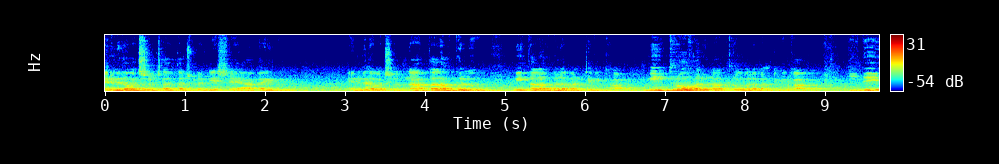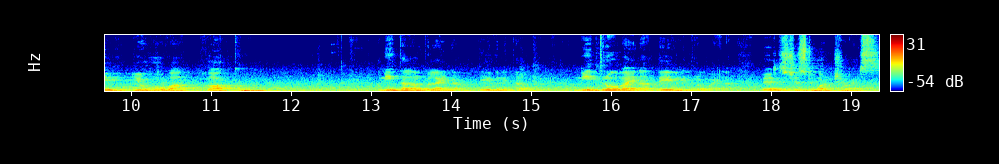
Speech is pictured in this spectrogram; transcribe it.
ఎనిమిదవ వచనం చదువుతా చూడండి. యశ్యా యాభై ఐదు ఎనిమిదవ వచనం. నా తలంపులు మీ తలంపుల వంటివి కావు. మీ త్రోవలు నా త్రోవల వంటివి కావు. ఇదే యహోవా వాక్కు. నీ తలంపులైన దేవుని తలంపులైన. నీ త్రోవైన దేవుని త్రోవైన. There is just one choice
